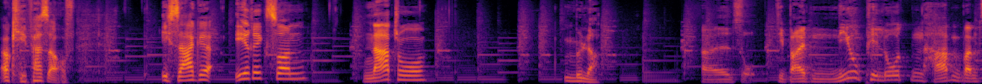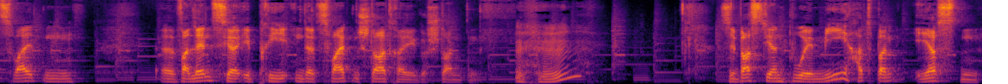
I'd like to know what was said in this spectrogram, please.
Okay, pass auf. Ich sage Eriksson, NATO, Müller. Also, die beiden Neopiloten haben beim zweiten äh, Valencia EPRI in der zweiten Startreihe gestanden. Sebastian Buemi hat beim ersten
